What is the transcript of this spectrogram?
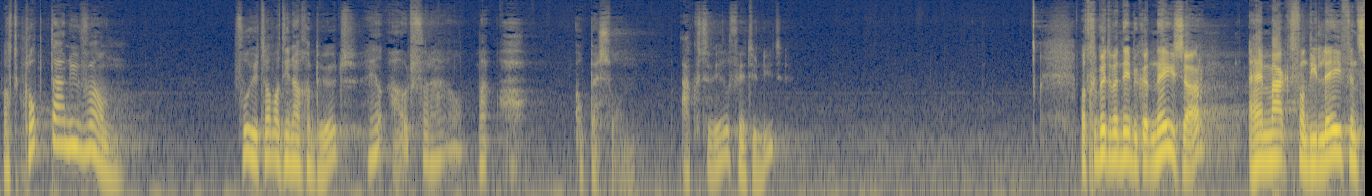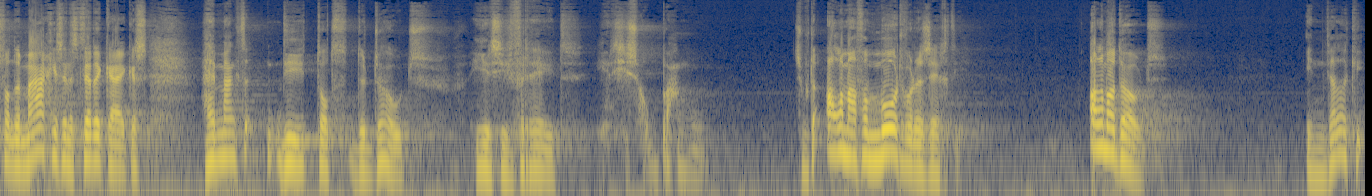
Wat klopt daar nu van? Voel je het al wat hier nou gebeurt? Heel oud verhaal, maar oh, ook best wel actueel, vindt u niet? Wat gebeurt er met Nebukadnezar? Hij maakt van die levens van de magiërs en de sterrenkijkers hij maakt die tot de dood. Hier is hij vreed. Hier is hij zo bang. Ze moeten allemaal vermoord worden, zegt hij. Allemaal dood. In welke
